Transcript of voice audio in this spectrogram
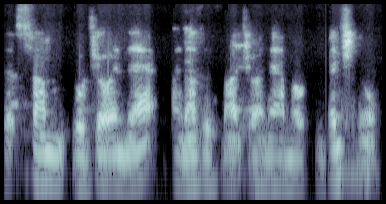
that some will join that and others might join our more conventional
